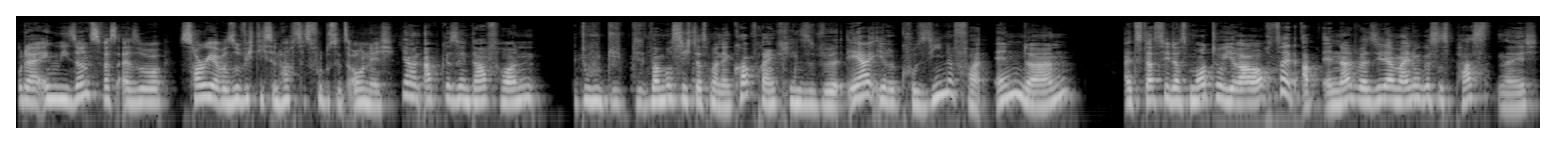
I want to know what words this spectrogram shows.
oder irgendwie sonst was. Also, sorry, aber so wichtig sind Hochzeitsfotos jetzt auch nicht. Ja, und abgesehen davon, du, du man muss sich das mal in den Kopf reinkriegen, sie will eher ihre Cousine verändern, als dass sie das Motto ihrer Hochzeit abändert, weil sie der Meinung ist, es passt nicht.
